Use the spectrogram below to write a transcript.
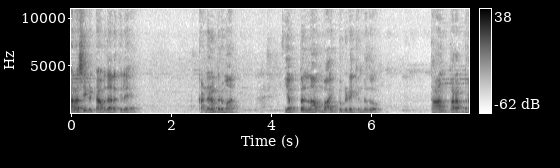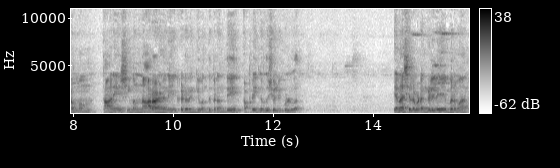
ஆனால் ஸ்ரீ கிட்டாவதாரத்தில் கண்ணனம் பெருமான் எப்பெல்லாம் வாய்ப்பு கிடைக்கின்றதோ தான் பரபிரம்மம் தானே ஸ்ரீமன் நாராயணனே கிடறங்கி வந்து பிறந்தேன் அப்படிங்கிறது சொல்லிக் கொள்வார் ஏன்னா சில இடங்களிலே பெருமான்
